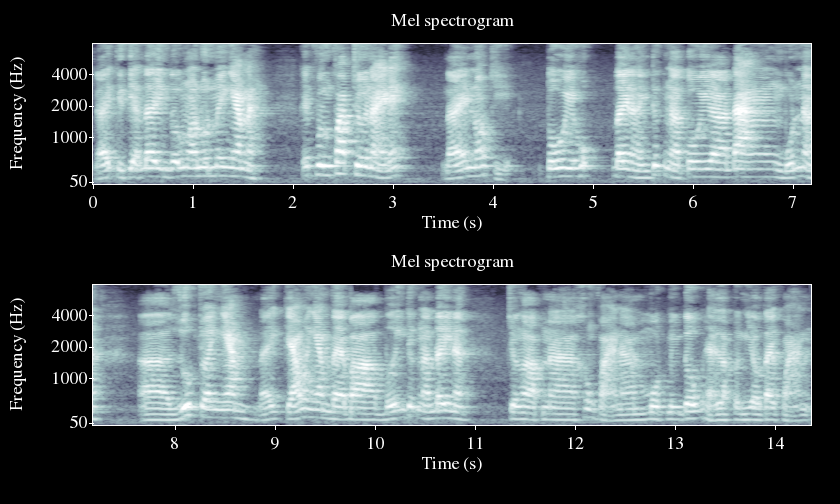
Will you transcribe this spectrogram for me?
Đấy thì tiện đây tôi nói luôn với anh em này. Cái phương pháp chơi này đấy đấy nó chỉ tôi đây là hình thức là tôi à, đang muốn là à, giúp cho anh em đấy kéo anh em về bờ với hình thức là đây là trường hợp là không phải là một mình tôi có thể lập được nhiều tài khoản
